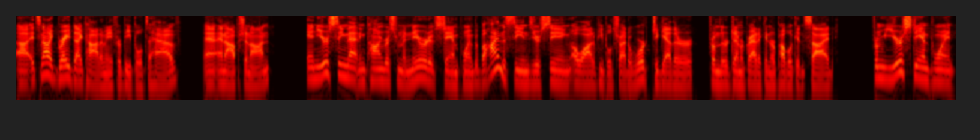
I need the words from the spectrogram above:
uh, it's not a great dichotomy for people to have a- an option on. And you're seeing that in Congress from a narrative standpoint, but behind the scenes, you're seeing a lot of people try to work together from the Democratic and Republican side. From your standpoint,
